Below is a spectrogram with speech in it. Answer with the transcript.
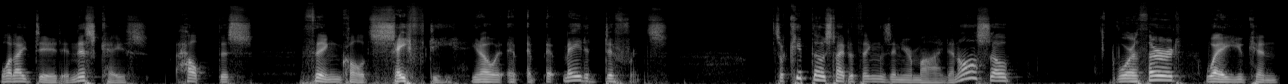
what I did in this case, helped this thing called safety. You know, it, it, it made a difference. So keep those type of things in your mind. And also, for a third way you can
